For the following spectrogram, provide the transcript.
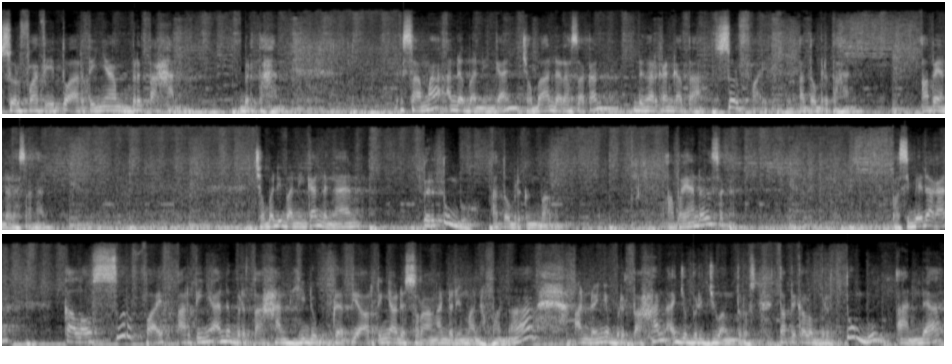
Survive itu artinya bertahan bertahan. Sama Anda bandingkan coba Anda rasakan dengarkan kata survive atau bertahan apa yang Anda rasakan? Coba dibandingkan dengan bertumbuh atau berkembang. Apa yang Anda rasakan? Pasti beda kan? Kalau survive artinya Anda bertahan hidup. Berarti artinya ada serangan dari mana-mana. Andanya bertahan aja berjuang terus. Tapi kalau bertumbuh, Anda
